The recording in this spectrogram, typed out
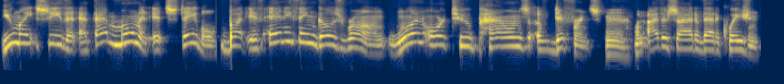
you might see that at that moment it's stable, but if anything goes wrong, one or two pounds of difference mm. on either side of that equation,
